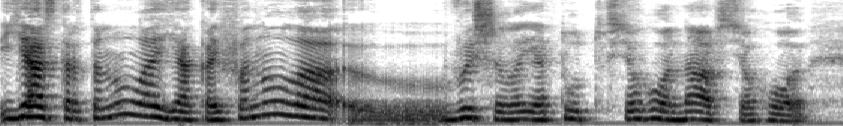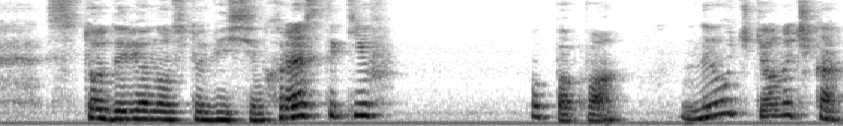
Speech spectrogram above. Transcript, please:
Я стартанула, я кайфанула, е, вишила я тут всього-навсього 198 хрестиків. Опа-па. Не учтеночка,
